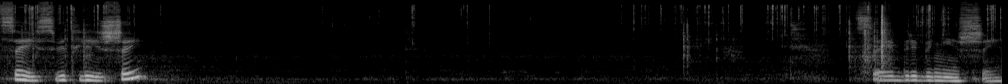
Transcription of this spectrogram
Цей світліший. Цей дрібніший.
